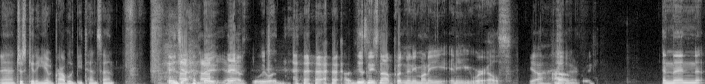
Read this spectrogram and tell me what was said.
Eh, just kidding. It would probably be Tencent. yeah, they, they absolutely would. Uh, Disney's not putting any money anywhere else. yeah, Um, exactly. And then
